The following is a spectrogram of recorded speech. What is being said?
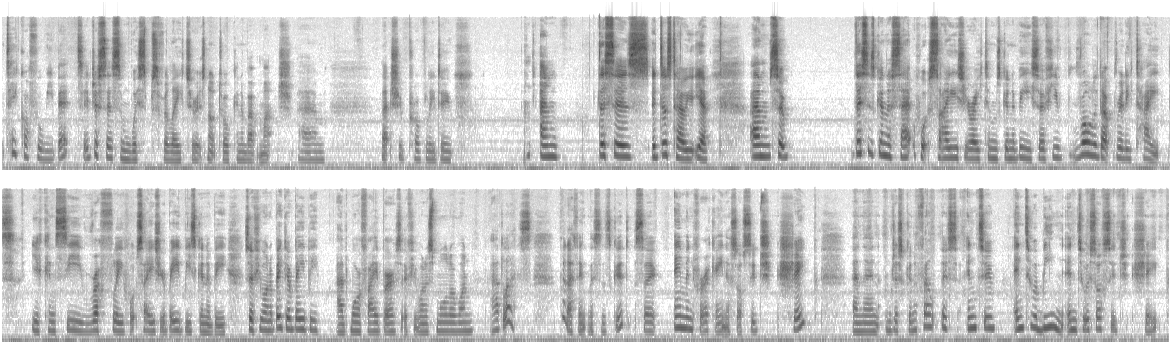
take off a wee bit. It just says some wisps for later. It's not talking about much. Um, that should probably do. And this is, it does tell you, yeah. Um, so this is going to set what size your item's going to be. So if you roll it up really tight, you can see roughly what size your baby's going to be. So if you want a bigger baby, add more fibres. If you want a smaller one, add less. But I think this is good. So aiming for a kind of sausage shape and then I'm just going to felt this into into a bean into a sausage shape.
